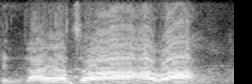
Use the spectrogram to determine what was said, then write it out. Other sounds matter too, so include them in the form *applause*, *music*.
请大家坐好，好不好？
